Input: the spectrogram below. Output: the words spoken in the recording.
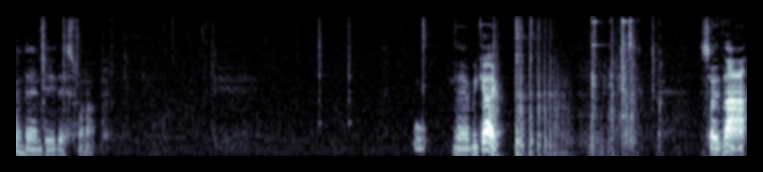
and then do this one up. There we go. So that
